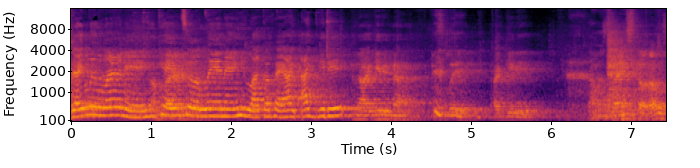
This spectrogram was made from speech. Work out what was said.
Jalen learning. He I'm came to learning. Atlanta and he like, okay, I, I get it. No, I get it now. It's lit. I get it. That was nice though. That was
